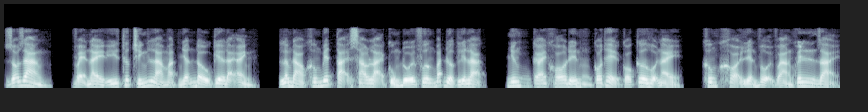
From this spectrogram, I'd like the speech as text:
Rõ ràng, vẻ này ý thức chính là mặt nhẫn đầu kia đại ảnh, lâm đào không biết tại sao lại cùng đối phương bắt được liên lạc, nhưng cái khó đến có thể có cơ hội này, không khỏi liền vội vàng khuyên giải.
